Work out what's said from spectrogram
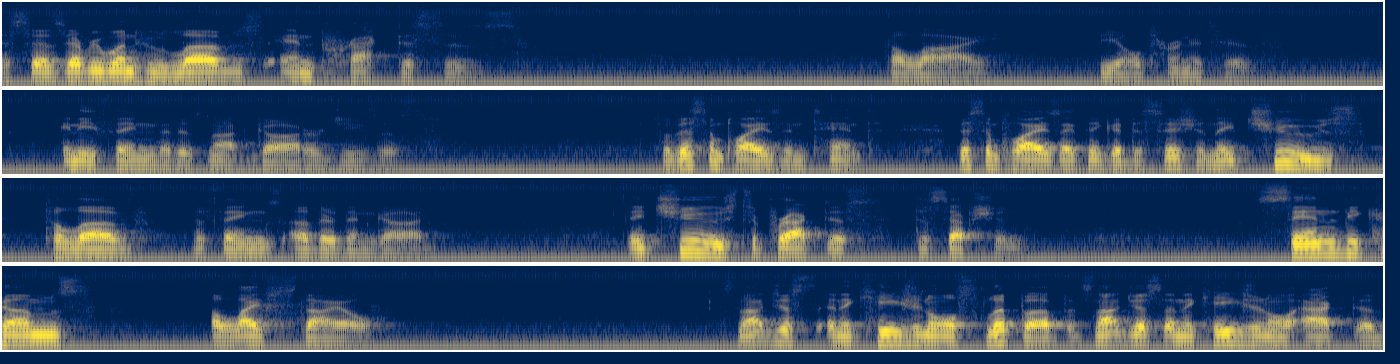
it says, everyone who loves and practices the lie, the alternative, anything that is not God or Jesus. So this implies intent. This implies, I think, a decision. They choose to love the things other than God, they choose to practice deception. Sin becomes a lifestyle. It's not just an occasional slip up, it's not just an occasional act of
